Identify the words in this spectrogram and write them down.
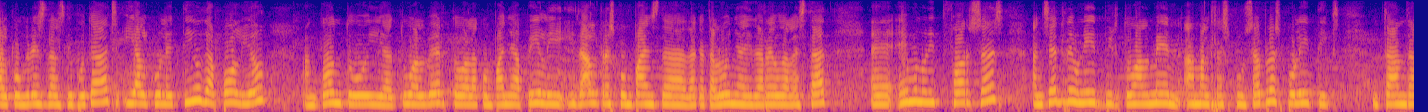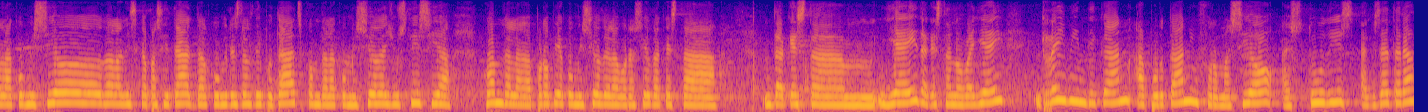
al Congrés dels Diputats i el col·lectiu de polio, en Conto i a tu Alberto, a la companya Pili i d'altres companys de, de Catalunya i d'arreu de l'Estat, eh, hem unit forces, ens hem reunit virtualment amb els responsables polítics tant de la Comissió de la Discapacitat del Congrés dels Diputats com de la Comissió de Justícia com de la pròpia Comissió d'Elaboració d'aquesta d'aquesta mm, llei, d'aquesta nova llei, reivindicant, aportant informació, estudis, etc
